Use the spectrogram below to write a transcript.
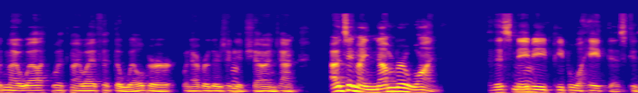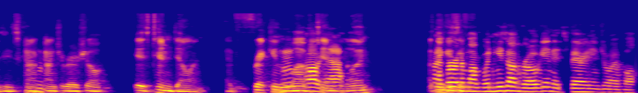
with, my well with my wife at the Wilbur whenever there's a hmm. good show in town. I would say my number one. This mm-hmm. maybe mm-hmm. people will hate this because he's kind of mm-hmm. controversial. Is Tim Dillon? I freaking mm-hmm. love oh, Tim yeah. Dillon. I have heard him on, when he's on Rogan. It's very enjoyable.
